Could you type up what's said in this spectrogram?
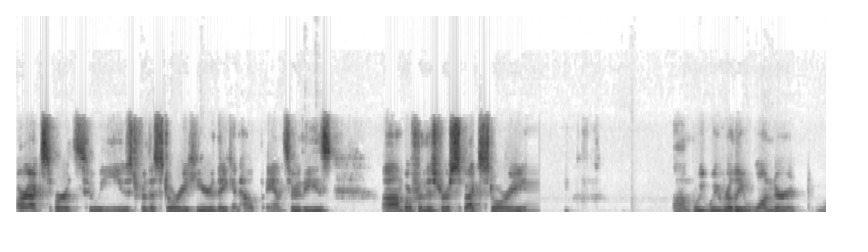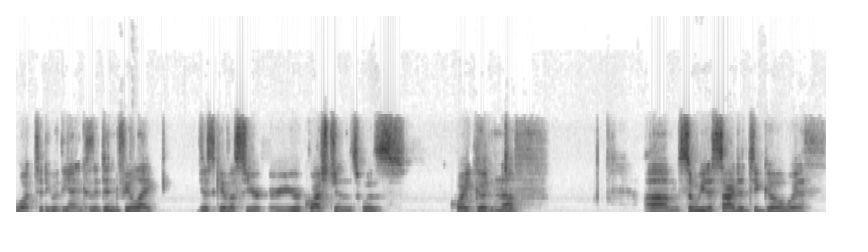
our experts who we used for the story here. They can help answer these. Um, but for this respect story, um, we, we really wondered what to do at the end because it didn't feel like just give us your your questions was quite good enough. Um, so we decided to go with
